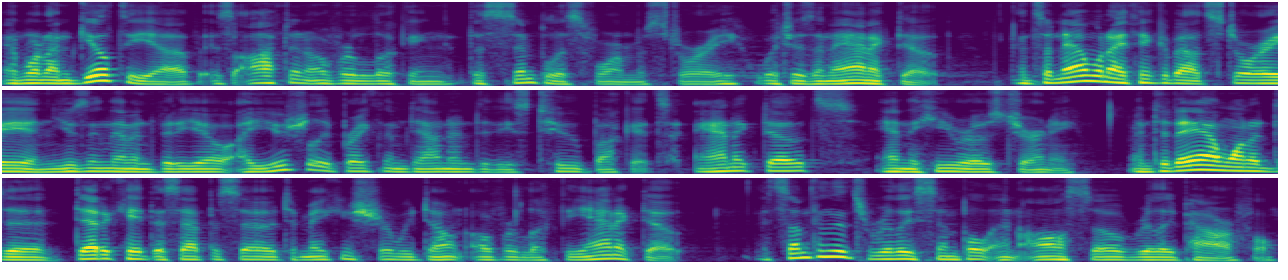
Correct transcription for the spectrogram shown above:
And what I'm guilty of is often overlooking the simplest form of story, which is an anecdote. And so now when I think about story and using them in video, I usually break them down into these two buckets anecdotes and the hero's journey. And today I wanted to dedicate this episode to making sure we don't overlook the anecdote. It's something that's really simple and also really powerful.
